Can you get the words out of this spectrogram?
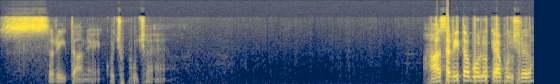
सरिता ने कुछ पूछा है। हाँ सरिता बोलो क्या पूछ रहे हो?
